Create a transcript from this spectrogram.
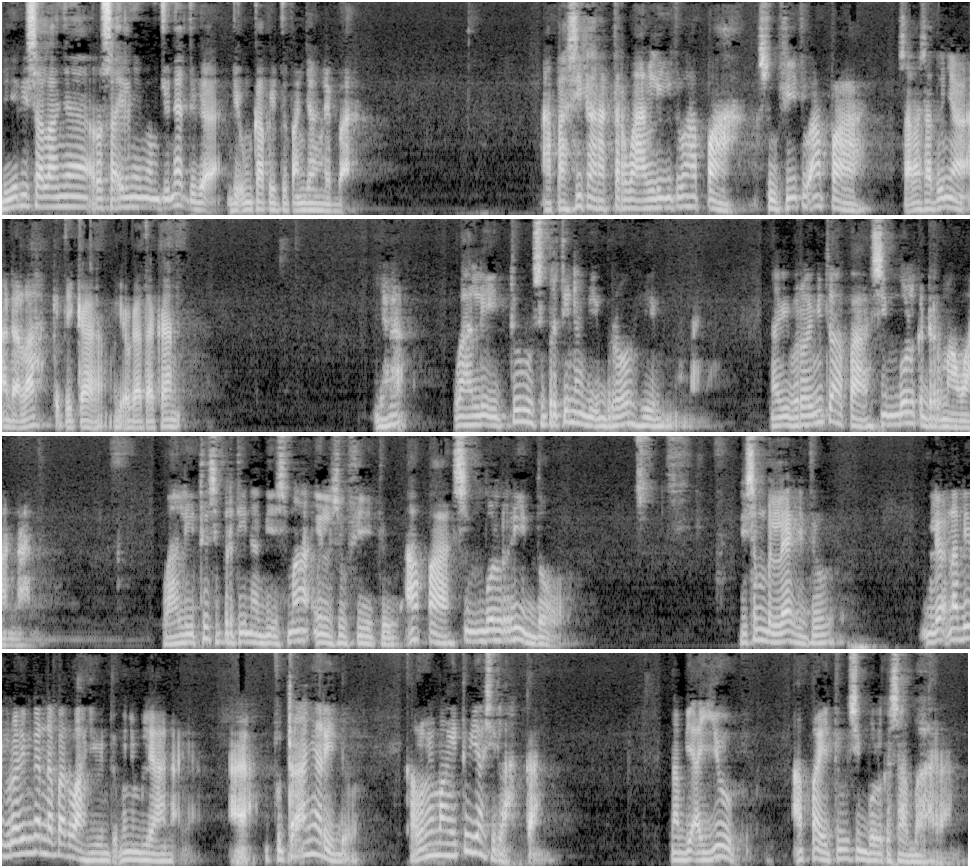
Di risalahnya Rosailnya Imam Junaid juga diungkap itu panjang lebar. Apa sih karakter wali itu apa? Sufi itu apa? Salah satunya adalah ketika beliau katakan, ya wali itu seperti Nabi Ibrahim. Nabi Ibrahim itu apa? Simbol kedermawanan. Wali itu seperti Nabi Ismail Sufi itu. Apa? Simbol ridho. Disembelih itu. Beliau, Nabi Ibrahim kan dapat wahyu untuk menyembelih anaknya. Nah, putranya ridho. Kalau memang itu ya silahkan. Nabi Ayub, apa itu simbol kesabaran?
